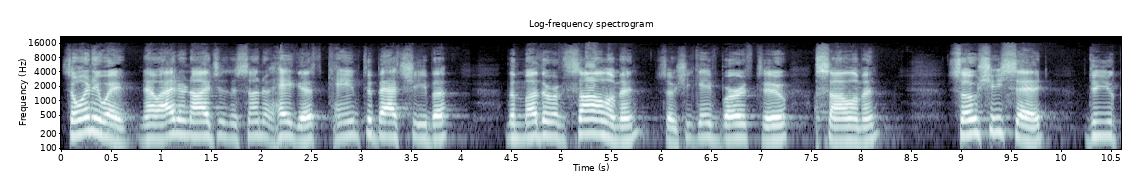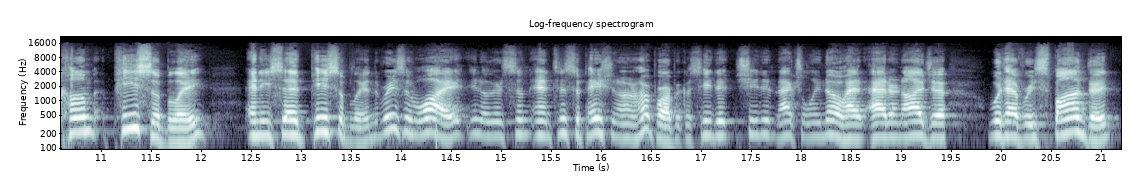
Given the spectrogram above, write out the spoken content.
So, anyway, now Adonijah, the son of Haggith, came to Bathsheba, the mother of Solomon. So she gave birth to Solomon. So she said, Do you come peaceably? And he said, Peaceably. And the reason why, you know, there's some anticipation on her part because he did, she didn't actually know how Adonijah would have responded.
